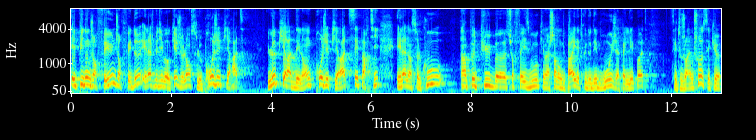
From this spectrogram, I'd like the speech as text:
Et puis donc j'en refais une, j'en refais deux. Et là, je me dis, bah, ok, je lance le projet pirate, le pirate des langues, projet pirate, c'est parti. Et là, d'un seul coup, un peu de pub euh, sur Facebook et machin. Donc pareil, des trucs de débrouille, j'appelle les potes. C'est toujours la même chose. C'est que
